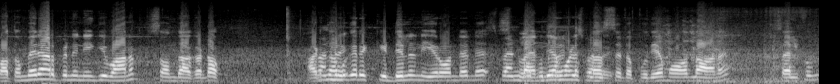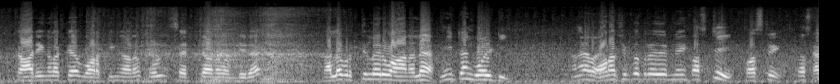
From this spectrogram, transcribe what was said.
പത്തൊമ്പതിനായിരം റുപ്യ എനിക്ക് വാഹനം സ്വന്തമാക്കാം കേട്ടോ അടുത്ത നമുക്കൊരു കിഡിലൻ ഹീറോന്റെ. പ്ലസ് കേട്ടോ പുതിയ മോഡലാണ്. സെൽഫും കാര്യങ്ങളൊക്കെ വർക്കിംഗ് ആണ്. ഫുൾ സെറ്റ് ആണ് വണ്ടിയുടെ. നല്ല വൃത്തിയുള്ള ഒരു വാഹനം അല്ലേ? നീറ്റ് ആൻഡ് ക്വാളിറ്റി ഓണർഷിപ്പ് എത്ര വരുന്നത് ഫസ്റ്റ് ഫസ്റ്റ് ഫസ്റ്റ്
